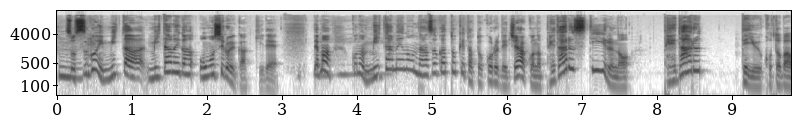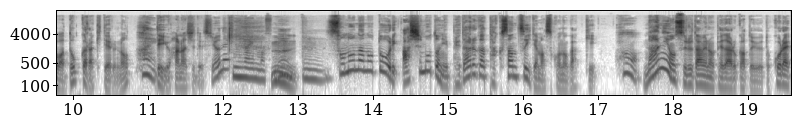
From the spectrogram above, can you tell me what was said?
そうそうすい。ごい見た見た目が面白い楽器ででまあこの見た目の謎が解けたところでじゃあこのペダルスティールのペダルっていう言葉はどっから来てるの？はいっていう話ですよね。気になりますね。うんうん。その名の通り足元にペダルがたくさんついてますこの楽器。は何をするためのペダルかというとこれ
